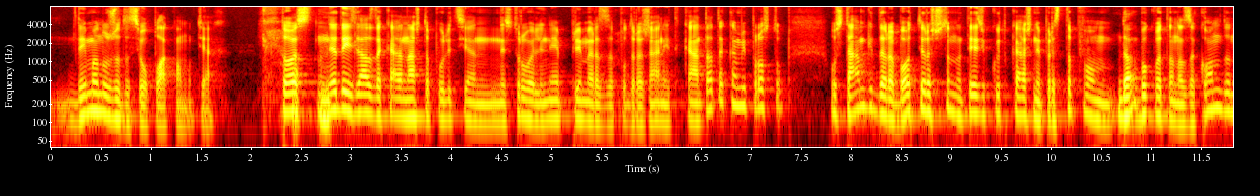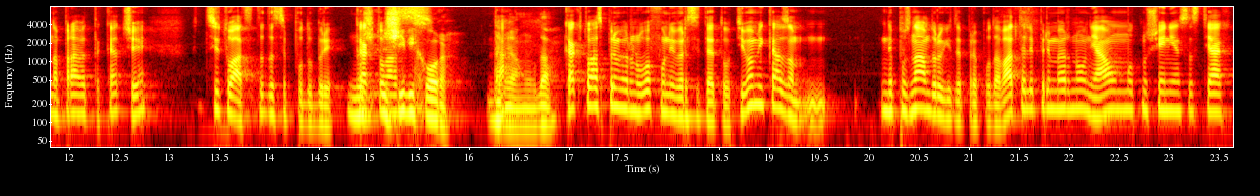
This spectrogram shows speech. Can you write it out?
да има нужда да се оплаквам от тях. Тоест, не да изляза да кажа нашата полиция не струва или не е пример за подражание и така нататък, ами просто оставям ги да работи, разчитам на тези, които кажеш не престъпвам Да. буквата на закон, да направят така, че ситуацията да се подобри. На Както аз- живи хора. Да. Реално, да. Както аз, примерно, в университета отивам и казвам, не познавам другите преподаватели, примерно, нямам отношение с тях,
